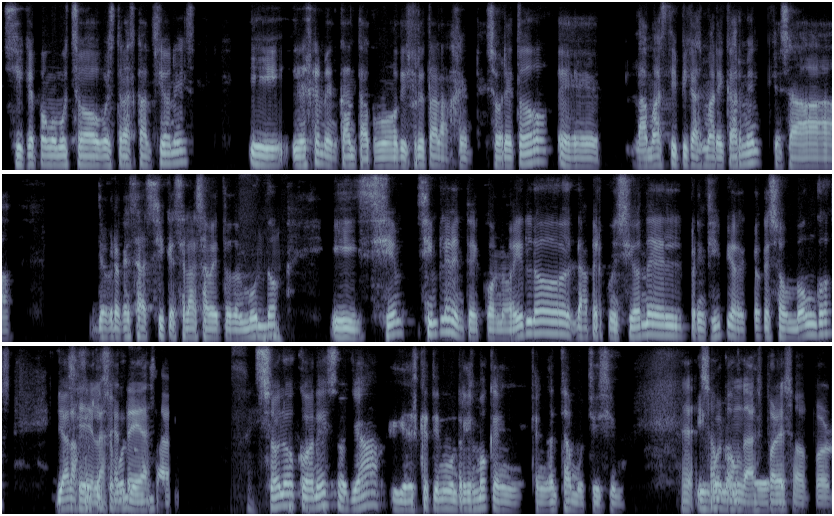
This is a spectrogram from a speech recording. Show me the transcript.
Sí que pongo mucho vuestras canciones y, y es que me encanta cómo disfruta la gente. Sobre todo, eh, la más típica es Mari Carmen, que esa, yo creo que esa sí que se la sabe todo el mundo. Y sim simplemente con oírlo, la percusión del principio, creo que son bongos, ya la sí, gente, la se gente vuelve ya sabe. Solo con eso ya, y es que tiene un ritmo que, que engancha muchísimo. Eh, y son bueno, congas, eh, por eso. Por...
